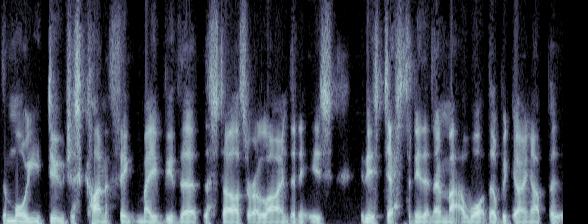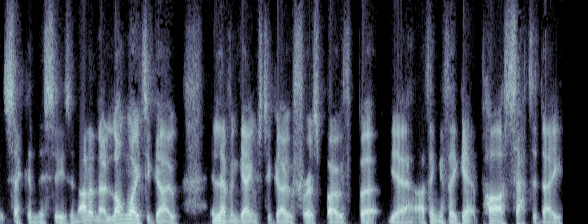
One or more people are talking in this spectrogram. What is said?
the more you do just kind of think maybe the the stars are aligned and it is it is destiny that no matter what they'll be going up at second this season. I don't know, long way to go, 11 games to go for us both, but yeah, I think if they get past Saturday.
